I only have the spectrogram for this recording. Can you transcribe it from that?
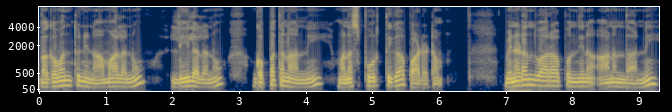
భగవంతుని నామాలను లీలలను గొప్పతనాన్ని మనస్ఫూర్తిగా పాడటం. వినడం ద్వారా పొందిన ఆనందాన్ని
